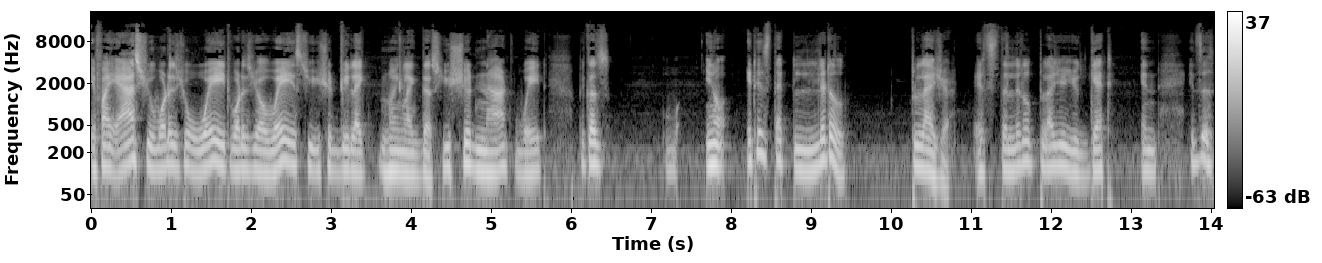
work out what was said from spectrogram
if I ask you what is your weight, what is your waist, you should be like knowing like this. You should not wait because, you know, it is that little pleasure. It's the little pleasure you get in. It's a,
